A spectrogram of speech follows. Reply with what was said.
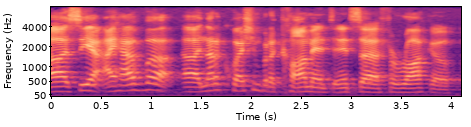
Uh, so yeah, I have uh, uh, not a question but a comment, and it's uh, for Rocco.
